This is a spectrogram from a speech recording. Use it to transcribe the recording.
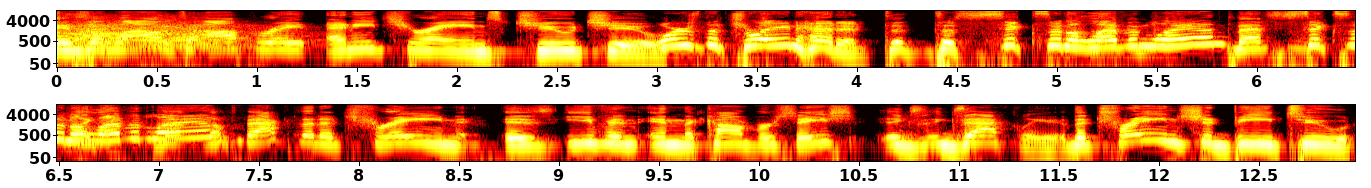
is allowed to operate any trains choo choo. Where's the train headed? To, to 6 and 11 land? That's 6 and like, 11 land? The, the, fact that a train is even in the conversation. Ex- exactly. The train should be to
